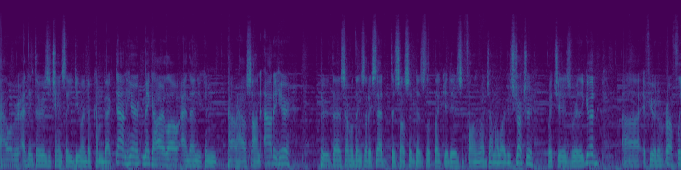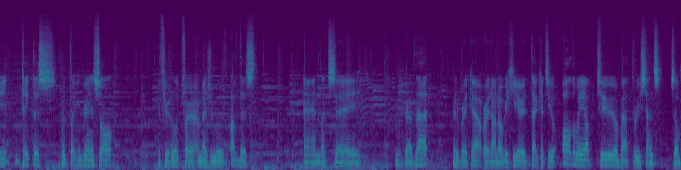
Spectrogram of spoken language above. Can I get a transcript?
However, I think there is a chance that you do end up coming back down here, make a higher low, and then you can powerhouse on out of here through the several things that I said. This also does look like it is a falling wedge on a larger structure, which is really good. Uh, if you were to roughly take this with like a grain of salt, if you were to look for a measure move of this, and let's say, let me grab that, we're to break out right on over here. That gets you all the way up to about three cents. So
